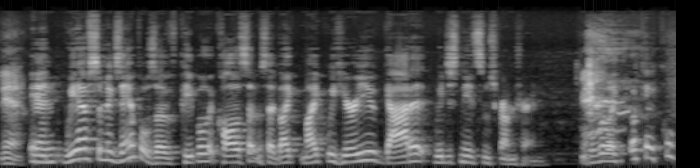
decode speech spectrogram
Yeah. And we have some examples of people that call us up and said, like, Mike, we hear you, got it. We just need some Scrum training. And we're like, okay, cool,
